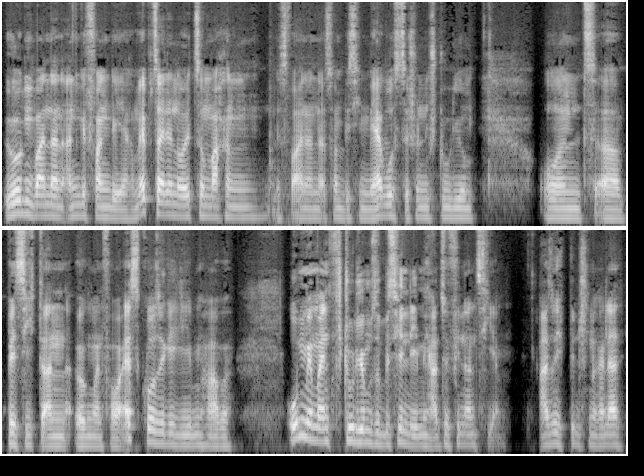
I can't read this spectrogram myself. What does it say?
Irgendwann dann angefangen, deren Webseite neu zu machen. Das war dann, dass man ein bisschen mehr wusste schon im Studium. Und äh, bis ich dann irgendwann VHS-Kurse gegeben habe, um mir mein Studium so ein bisschen nebenher zu finanzieren. Also ich bin schon relativ,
